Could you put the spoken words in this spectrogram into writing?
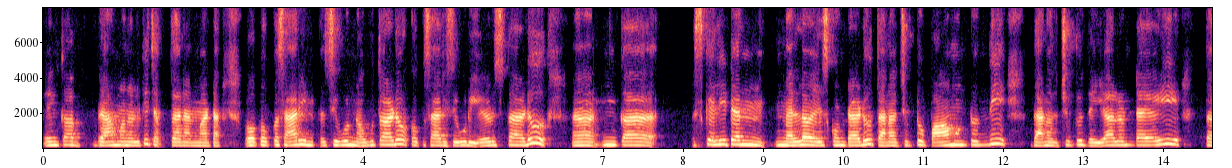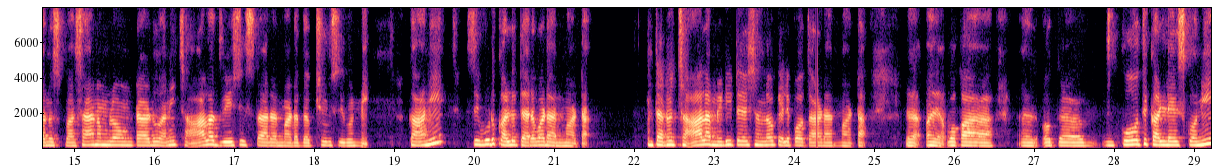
ఇంకా బ్రాహ్మణులకి చెప్తారనమాట ఒక్కొక్కసారి శివుడు నవ్వుతాడు ఒక్కొక్కసారి శివుడు ఏడుస్తాడు ఇంకా స్కెలిటన్ మెల్ల వేసుకుంటాడు. తన చుట్టూ పాము ఉంటుంది. దాని చుట్టూ దెయ్యాలు ఉంటాయి. తను శ్మశానంలో ఉంటాడు అని చాలా ద్వేషిస్తారనమాట దక్షుడు శివుణ్ణి. కానీ శివుడు కళ్ళు తెరవడనమాట తను చాలా మెడిటేషన్లోకి వెళ్ళిపోతాడనమాట ఒక ఒక కోతి కళ్ళు వేసుకొని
